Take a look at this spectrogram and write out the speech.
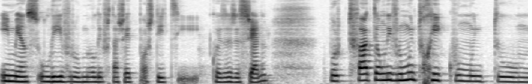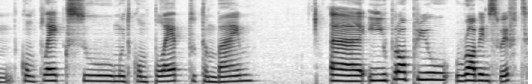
imenso o livro, o meu livro está cheio de post-its e coisas desse género, porque de facto é um livro muito rico, muito complexo, muito completo também. Uh, e o próprio Robin Swift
